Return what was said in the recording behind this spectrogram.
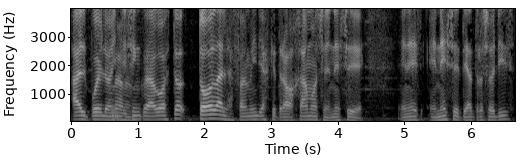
al pueblo Claro. 25 de agosto, todas las familias que trabajamos en ese en, es- en ese Teatro Solís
